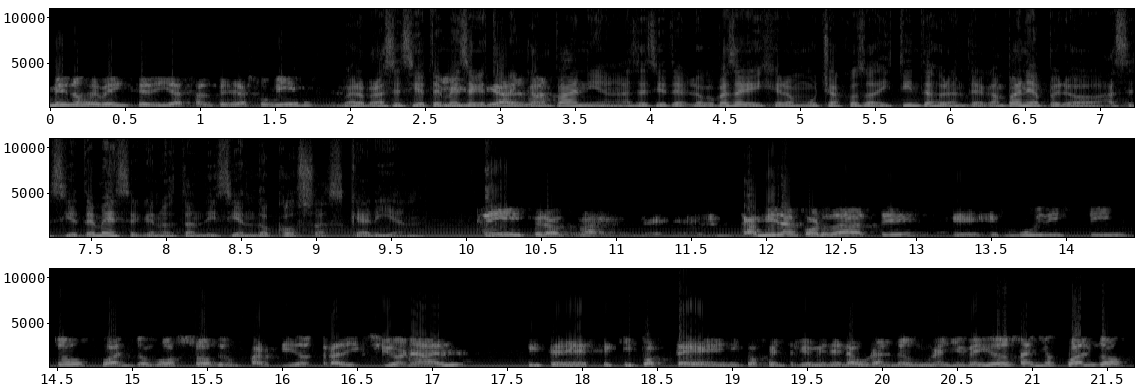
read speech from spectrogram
menos de 20 días antes de asumir. Bueno, pero hace siete meses que están en campaña. Hace siete, lo que pasa es que dijeron muchas cosas distintas durante la campaña, pero hace siete meses que nos están diciendo cosas que harían. Sí, pero también acordate que es muy distinto cuando vos sos de un partido tradicional y tenés equipos técnicos, gente que viene laburando un año y medio, dos años, cuando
